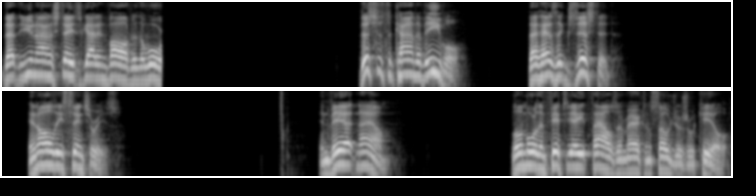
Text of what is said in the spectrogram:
that the United States got involved in the war. This is the kind of evil that has existed in all these centuries. In Vietnam, a little more than 58,000 American soldiers were killed.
